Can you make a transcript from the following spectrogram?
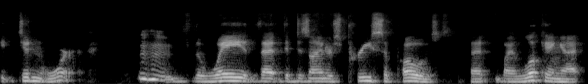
it didn't work. Mm-hmm. The way that the designers presupposed that by looking at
